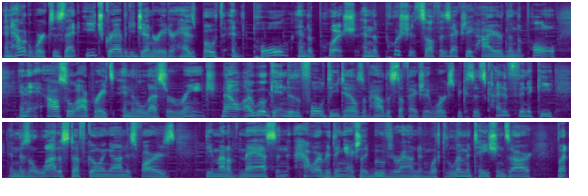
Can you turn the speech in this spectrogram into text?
And how it works is that each gravity generator has both a pull and a push, and the push itself is actually higher than the pull, and it also operates in a lesser range. Now, I will get into the full full details of how this stuff actually works because it's kind of finicky and there's a lot of stuff going on as far as the amount of mass and how everything actually moves around and what the limitations are, but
